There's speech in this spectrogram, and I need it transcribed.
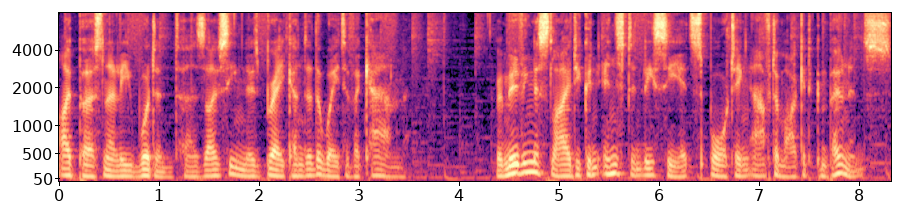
I personally wouldn't, as I've seen those break under the weight of a can. Removing the slide you can instantly see it sporting aftermarket components.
